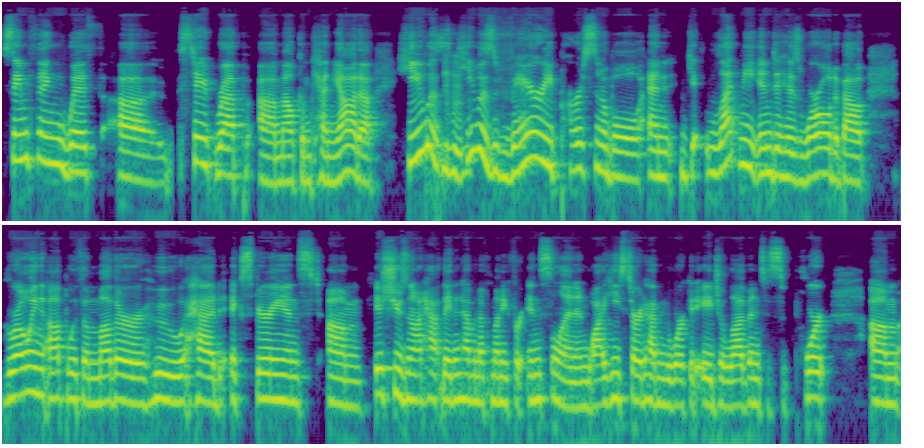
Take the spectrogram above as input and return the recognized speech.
same thing with uh, State Rep uh, Malcolm Kenyatta. He was mm-hmm. he was very personable and get, let me into his world about growing up with a mother who had experienced um, issues not ha- they didn't have enough money for insulin and why he started having to work at age 11 to support um,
